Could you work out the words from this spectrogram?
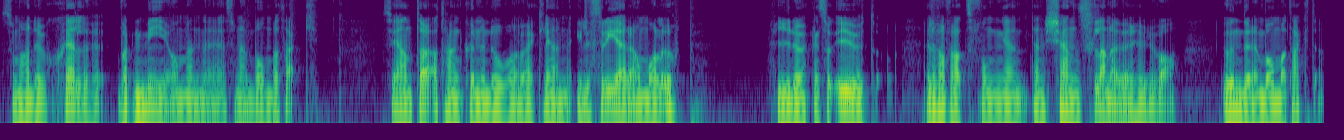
som hade själv varit med om en eh, sån här bombattack. Så jag antar att han kunde då verkligen illustrera och måla upp hur det verkligen såg ut, eller framförallt fånga den känslan över hur det var under en bombattack då.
